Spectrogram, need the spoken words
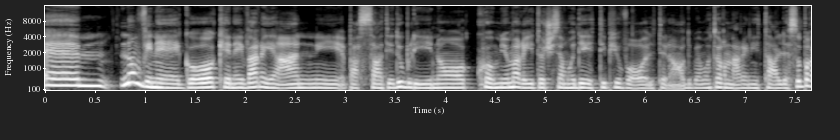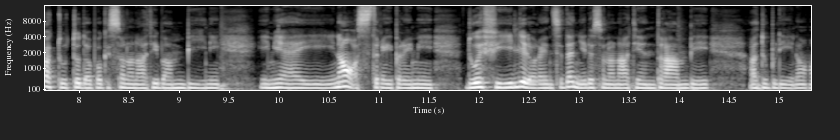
Ehm, non vi nego che nei vari anni passati a Dublino con mio marito ci siamo detti più volte, no, dobbiamo tornare in Italia, soprattutto dopo che sono nati i bambini, i miei, i nostri, i primi due figli, Lorenzo e Daniele, sono nati entrambi a Dublino.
